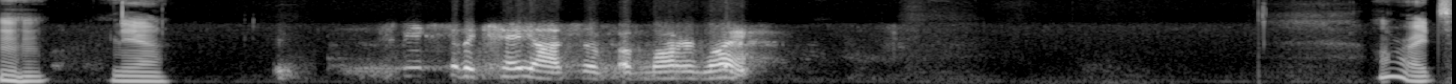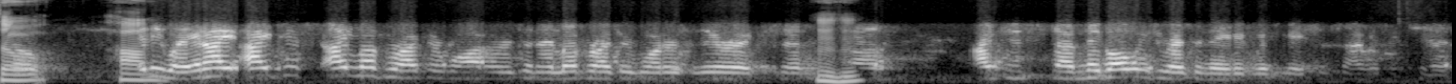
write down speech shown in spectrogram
Mm-hmm. Yeah. It speaks to the chaos of, of modern life. All right. So, um, anyway, and I, I just, I love Roger Waters, and I love Roger Waters' lyrics, and Mhm. um, I just, um, they've always resonated with me since I was a kid.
